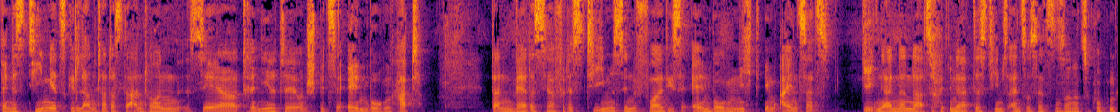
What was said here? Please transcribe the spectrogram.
Wenn das Team jetzt gelernt hat, dass der Anton sehr trainierte und spitze Ellenbogen hat, dann wäre das ja für das Team sinnvoll, diese Ellenbogen nicht im Einsatz gegeneinander, also innerhalb des Teams einzusetzen, sondern zu gucken,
